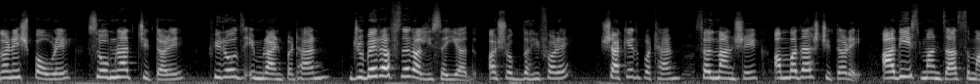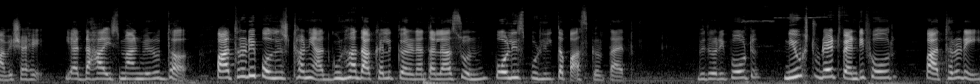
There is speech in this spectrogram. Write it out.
गणेश पवळे सोमनाथ चितळे फिरोज इम्रान पठाण जुबेर अफसर अली सय्यद अशोक दहिफळे शाकीर पठाण सलमान शेख अंबादास चितळे आदी इस्मांचा समावेश आहे. या दहा इस्मांविरुद्ध पाथर्डी पोलीस ठाण्यात गुन्हा दाखल करण्यात आला असून पोलीस पुढील तपास करतायत. Bureau report news today twenty four Pathardi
